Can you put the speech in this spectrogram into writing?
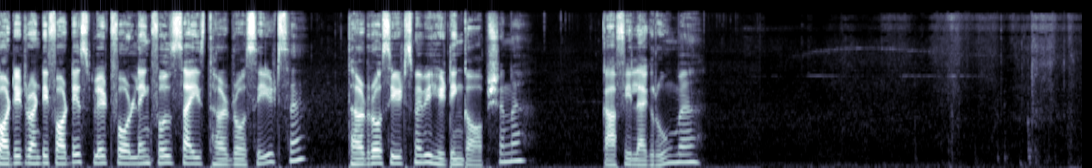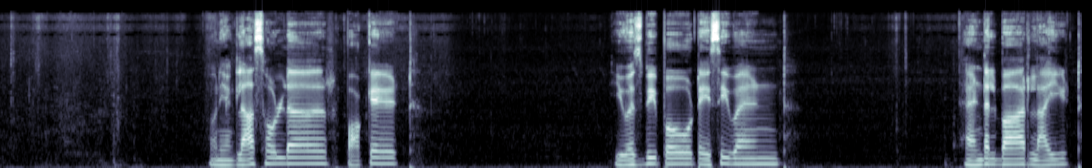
40 20 40 split folding full size third row seats हैं थर्ड रो सीट्स में भी हीटिंग का ऑप्शन है काफ़ी लेग रूम है और यहाँ glass holder pocket USB port AC vent handle bar light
